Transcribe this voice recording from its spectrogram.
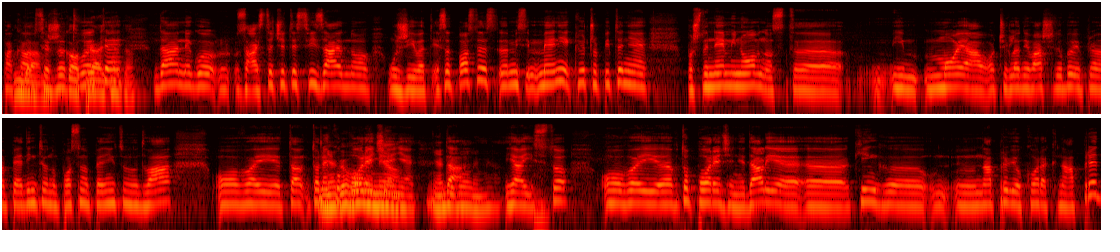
pa kao da, se žrtvujete, kao pretnja, da. da, nego zaista ćete svi zajedno uživati. E sad postaje, mislim, meni je ključno pitanje, pošto je neminovnost uh, i moja, očigledno i vaša ljubav prema Paddingtonu, posebno Paddingtonu 2, ovaj, ta, to neko Njega poređenje. Ja. Njega da, volim ja. Ja isto ovaj, to poređenje. Da li je uh, King uh, napravio korak napred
